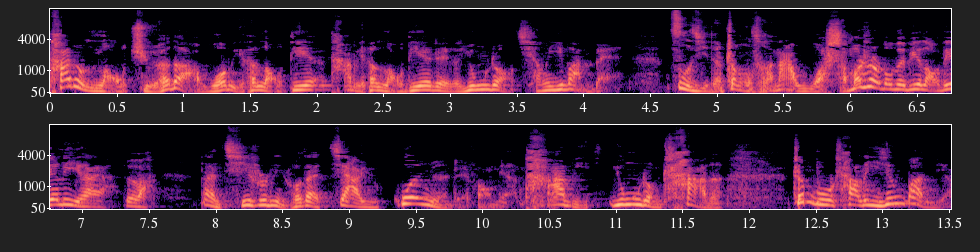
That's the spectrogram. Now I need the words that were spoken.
他就老觉得啊，我比他老爹，他比他老爹这个雍正强一万倍。自己的政策，那我什么事都得比老爹厉害呀，对吧？但其实你说在驾驭官员这方面，他比雍正差的，真不是差了一星半点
